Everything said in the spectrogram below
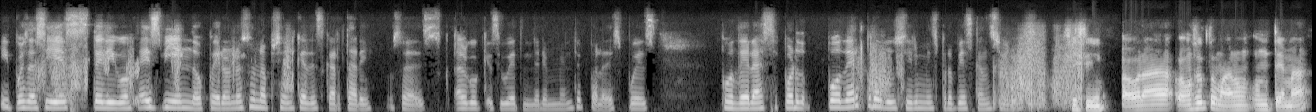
Y pues así es, te digo, es viendo, pero no es una opción que descartaré. O sea, es algo que sí voy a tener en mente para después poder, hacer, poder producir mis propias canciones. Sí, sí. Ahora vamos a tomar un, tema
